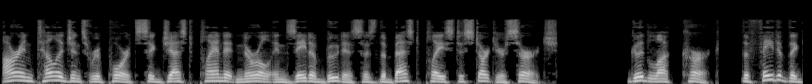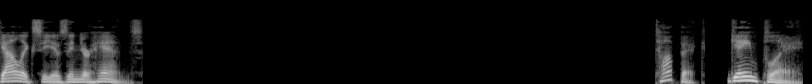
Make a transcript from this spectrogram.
Our intelligence reports suggest Planet Neural in Zeta Bootis is the best place to start your search. Good luck, Kirk. The fate of the galaxy is in your hands. Gameplay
